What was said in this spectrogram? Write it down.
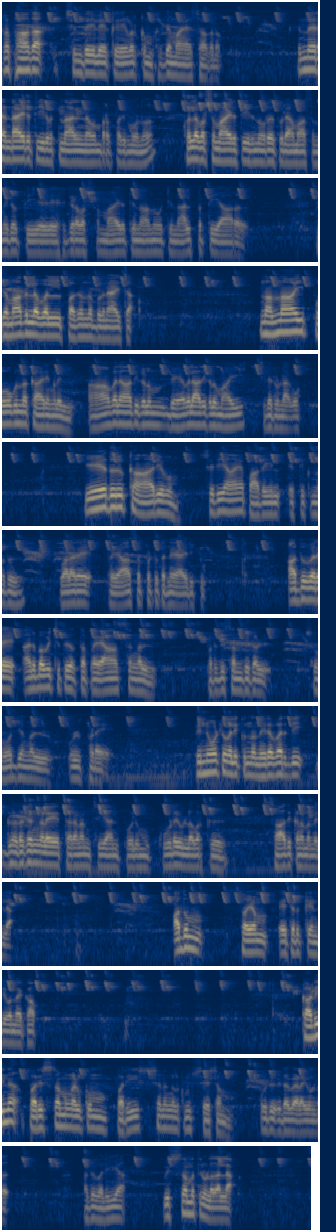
പ്രഭാത ചിന്തയിലേക്ക് ഏവർക്കും ഹൃദ്യമായ സ്വാഗതം. ഇന്ന് രണ്ടായിരത്തി ഇരുപത്തിനാല് നവംബർ പതിമൂന്ന് കൊല്ലവർഷം ആയിരത്തി ഇരുന്നൂറ് തുലാമാസം ഇരുപത്തിയേഴ് ഹിജറ വർഷം ആയിരത്തി നാനൂറ്റി നാൽപ്പത്തി ആറ് ജമാദുൽ അവൽ പതിനൊന്ന് ബുധനാഴ്ച. നന്നായി പോകുന്ന കാര്യങ്ങളിൽ ആവലാദികളും വേവലാദികളുമായി ചിലരുണ്ടാകും. ഏതൊരു കാര്യവും ശരിയായ പാതയിൽ എത്തിക്കുന്നത് വളരെ പ്രയാസപ്പെട്ടു തന്നെയായിരിക്കും. അതുവരെ അനുഭവിച്ചു തീർത്ത പ്രയാസങ്ങൾ പ്രതിസന്ധികൾ ചോദ്യങ്ങൾ ഉൾപ്പെടെ പിന്നോട്ട് വലിക്കുന്ന നിരവധി ഘടകങ്ങളെ തരണം ചെയ്യാൻ പോലും കൂടെയുള്ളവർക്ക് സാധിക്കണമെന്നില്ല. അതും സ്വയം ഏറ്റെടുക്കേണ്ടി വന്നേക്കാം. കഠിന പരിശ്രമങ്ങൾക്കും പരീക്ഷണങ്ങൾക്കും ശേഷം ഒരു ഇടവേളയുണ്ട്. അത് വലിയ വിശ്രമത്തിനുള്ളതല്ല.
